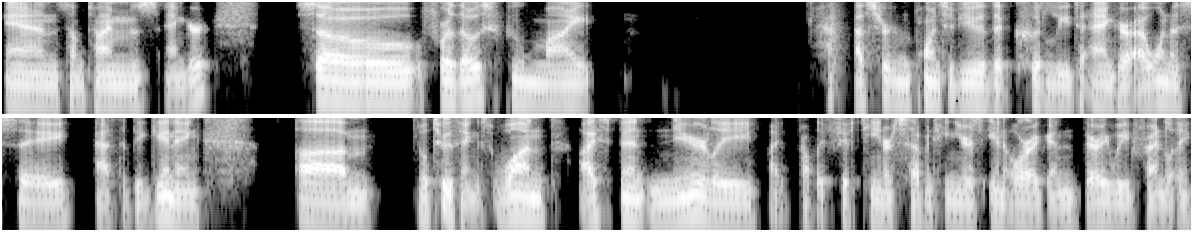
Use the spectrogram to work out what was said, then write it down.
and sometimes anger. So, for those who might have certain points of view that could lead to anger, I want to say at the beginning, um, well, two things. One, I spent nearly probably 15 or 17 years in Oregon, very weed friendly.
